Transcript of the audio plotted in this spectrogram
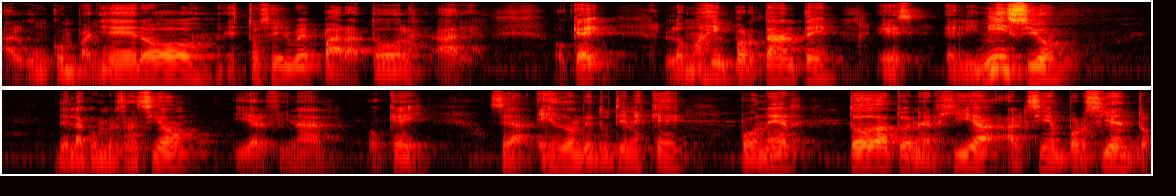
algún compañero. Esto sirve para todas las áreas, ¿ok? Lo más importante es el inicio de la conversación y al final, ¿ok? O sea, es donde tú tienes que poner toda tu energía al 100%.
